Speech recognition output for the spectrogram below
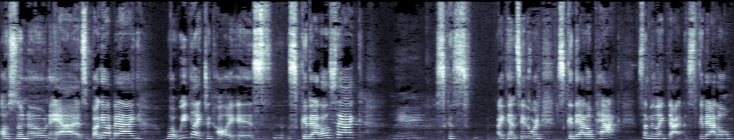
also known as bug out bag. What we like to call it is skedaddle sack. I can't say the word, skedaddle pack something like that. Skedaddle,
